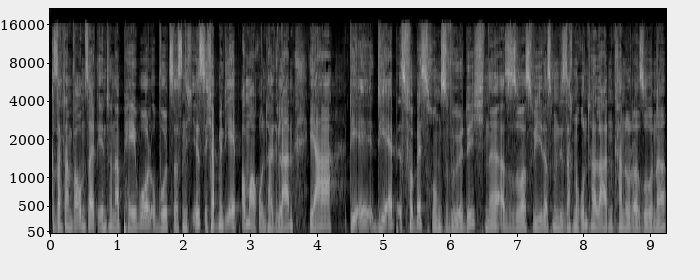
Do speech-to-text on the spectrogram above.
gesagt haben, warum seid ihr hinter einer Paywall, obwohl es das nicht ist. Ich habe mir die App auch mal runtergeladen. Ja, die, die App ist verbesserungswürdig, ne? also sowas wie, dass man die Sachen runterladen kann oder so, ne?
